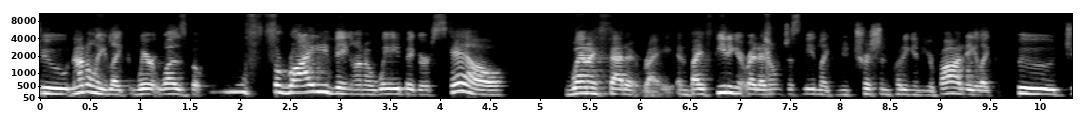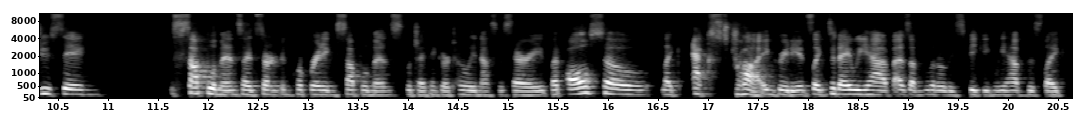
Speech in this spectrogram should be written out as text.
to not only like where it was, but thriving on a way bigger scale when I fed it right. And by feeding it right, I don't just mean like nutrition putting in your body, like food, juicing, supplements i'd started incorporating supplements which i think are totally necessary but also like extra ingredients. Like today we have as i'm literally speaking we have this like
